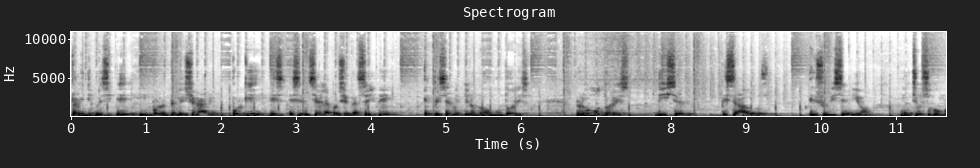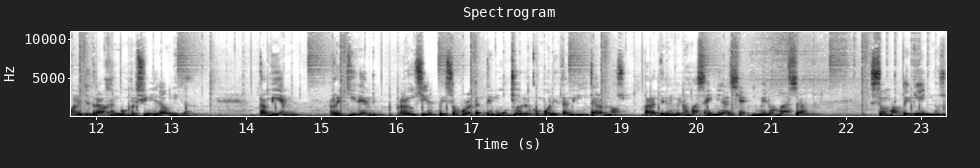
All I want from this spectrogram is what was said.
También es, importante mencionar por qué es esencial la presión de aceite, especialmente en los nuevos motores. Los nuevos motores diésel pesados, en su diseño, muchos de sus componentes trabajan con presión hidráulica. También requieren reducir el peso, por lo tanto muchos de los componentes también internos, para tener menos masa inercia y menos masa, son más pequeños,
